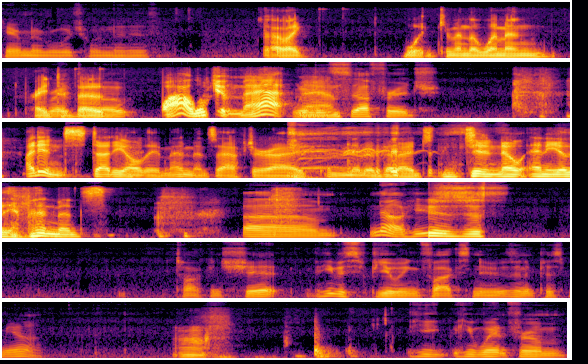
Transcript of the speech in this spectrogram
Can't remember which one that is. Is that like what, giving the women right, to vote? Wow, look at Matt, Women's man. suffrage. I didn't study all the amendments after I admitted that I didn't know any of the amendments. Um, no, he was just talking shit. He was spewing Fox News, and it pissed me off. Mm. He he went from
